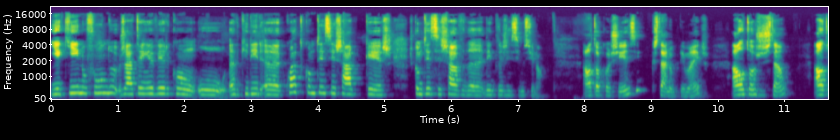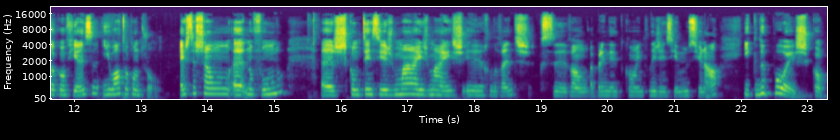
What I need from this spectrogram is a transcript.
E aqui, no fundo, já tem a ver com o adquirir uh, quatro competências-chave, que é as, as competências-chave da, da inteligência emocional. A autoconsciência, que está no primeiro, a autogestão, a autoconfiança e o autocontrole. Estas são, uh, no fundo, as competências mais, mais uh, relevantes que se vão aprendendo com a inteligência emocional e que depois, com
